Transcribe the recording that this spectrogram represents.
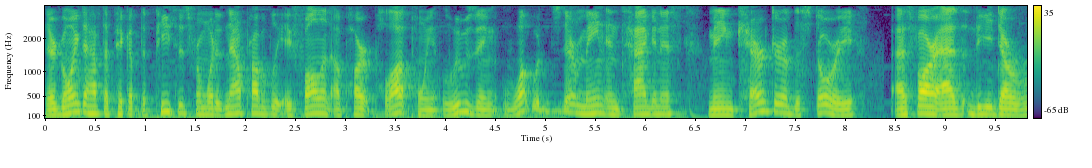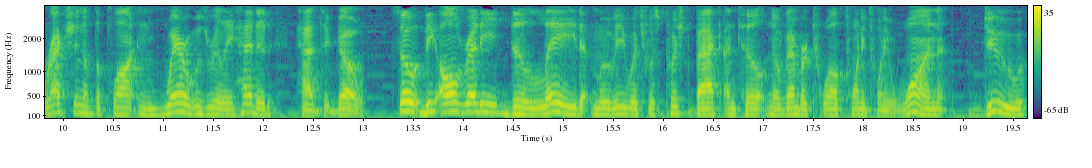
they're going to have to pick up the pieces from what is now probably a fallen apart plot point, losing what was their main antagonist, main character of the story, as far as the direction of the plot and where it was really headed had to go. So the already delayed movie, which was pushed back until November 12, 2021, due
